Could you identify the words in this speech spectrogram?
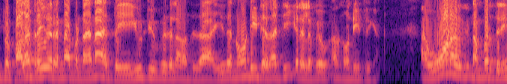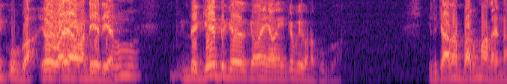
இப்போ பல டிரைவர் என்ன பண்ணுறாங்கன்னா இப்போ யூடியூப் இதெல்லாம் வந்துதா? இதை நோண்டிட்டு ஏதாவது டீ கடையில் போய் உட்காந்து நோண்டிட்டு இருக்கேன். ஓனருக்கு நம்பர் தெரியும் கூப்பிடுவான். யோ வாயா வண்டி அடியா இந்த கேட்டுக்கு இருக்கவன் அவன் எங்கே போய் இவனை கூப்பிடுவான்? இதுக்காக தான் பர்மாவில் என்ன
